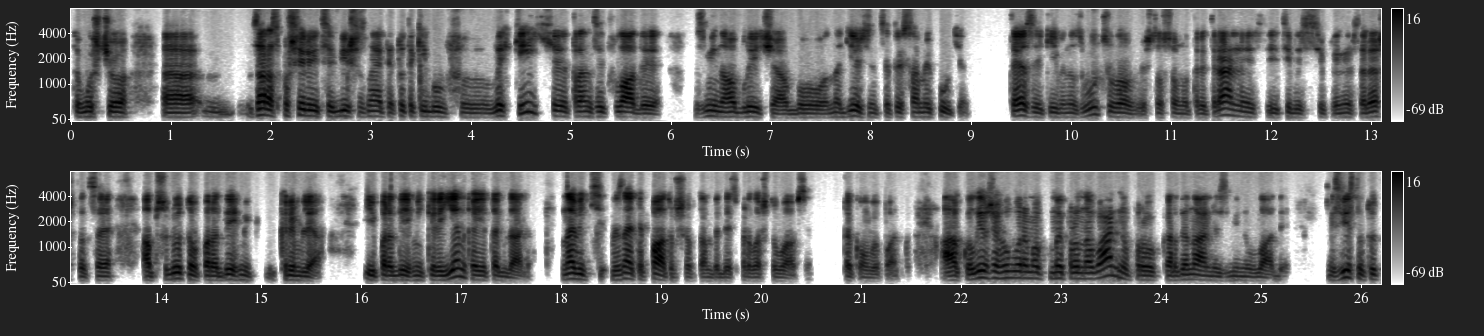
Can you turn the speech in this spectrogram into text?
Тому що е, зараз поширюється більше, знаєте, то такий був е, легкий е, транзит влади, зміна обличчя або Надєждін, це той самий Путін. Тези, які він озвучував стосовно територіальної цілісності України, все решта, це абсолютно в парадигмі Кремля і парадигмі Кирієнка і так далі. Навіть ви знаєте, Патрушев там би десь прилаштувався в такому випадку. А коли вже говоримо ми про Навальну, про кардинальну зміну влади, звісно, тут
